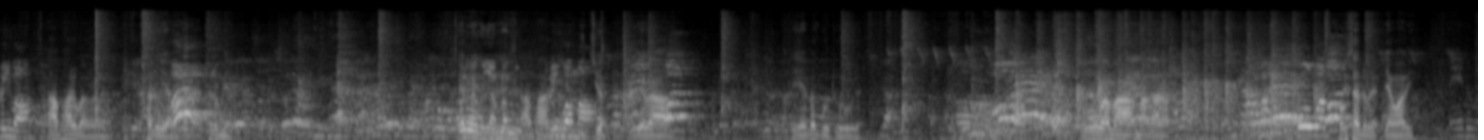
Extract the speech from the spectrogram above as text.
3ပါအားဖားတော့ပါဖတ်လို့ရတယ်ဖတ်လို့မရဆဲတဲ့ကိုရမှတ်မိအားဖားလို့3 1ပါကျွတ်ဒီကပါ တေရဘက်ကိုထိုးတယ်ဟိုကမှာအမကတော့ကိုဝမ်ဖုံးဆက်လို့ပြန်သွားပြီတဲတို့က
